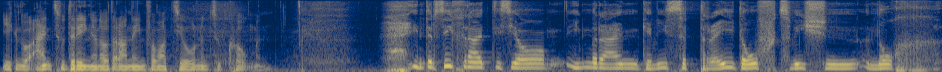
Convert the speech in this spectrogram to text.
irgendwo einzudringen oder an Informationen zu kommen? In der Sicherheit ist ja immer ein gewisser Trade-off zwischen noch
